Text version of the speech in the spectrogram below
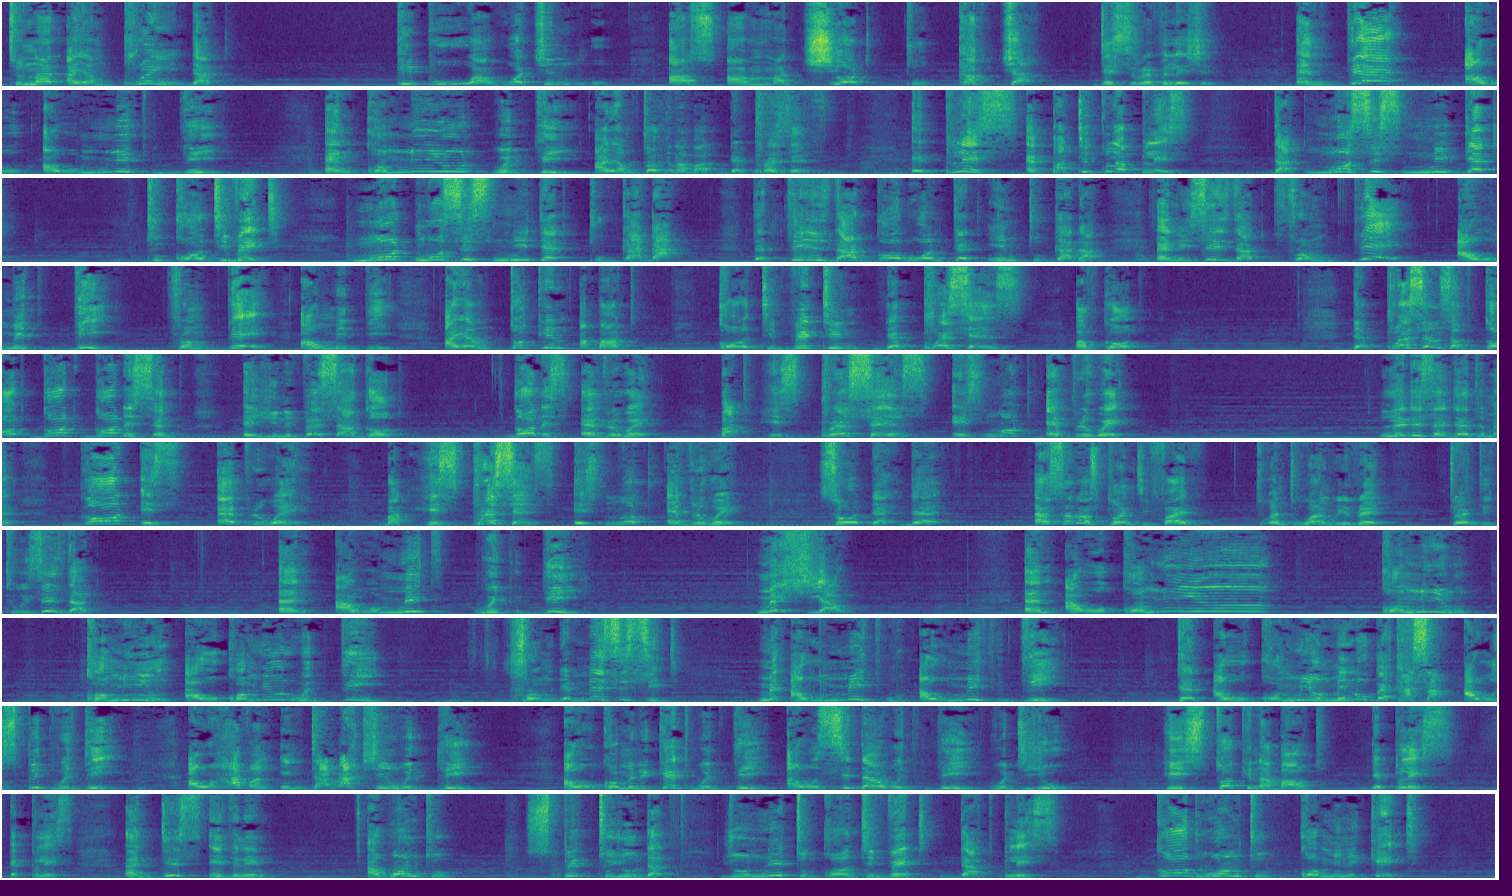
Tonight, I am praying that people who are watching are, are matured to capture this revelation, and there I will, I will meet thee and commune with thee. I am talking about the presence, a place, a particular place that Moses needed to cultivate. Mo- Moses needed to gather the things that God wanted him to gather. And he says that from there I will meet thee. From there I will meet thee. I am talking about cultivating the presence of God. The presence of God, God, God is a a universal God. God is everywhere, but his presence is not everywhere. Ladies and gentlemen, God is everywhere, but his presence is not everywhere. So the, the Exodus 25, 21 we read, 22, it says that, and I will meet with thee, Meshiel, and I will commune, commune commune. I will commune with thee from the mercy seat. I will meet. I will meet thee. Then I will commune. I will speak with thee. I will have an interaction with thee. I will communicate with thee. I will sit down with thee, with you. He's talking about the place, a place. And this evening, I want to speak to you that you need to cultivate that place. God want to communicate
